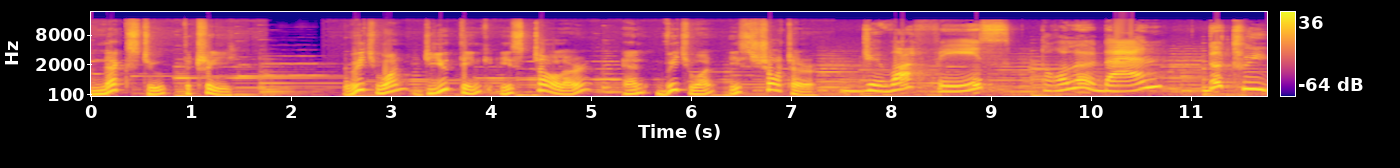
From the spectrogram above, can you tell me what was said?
next to the tree. Which one do you think is taller and which one is shorter? Giraffe is taller than the tree.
